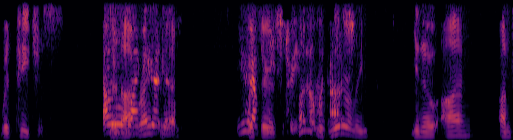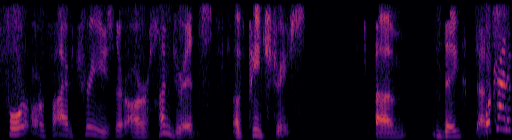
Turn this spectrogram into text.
with peaches. Oh They're not my ripe goodness. yet, You have peach trees. Oh my gosh. literally, you know, on on four or five trees there are hundreds of peach trees. Um, they What kind of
